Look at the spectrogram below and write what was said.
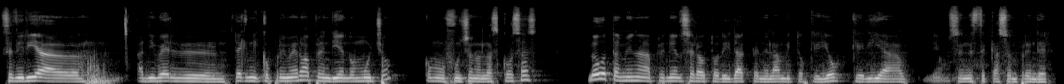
se diría a nivel técnico primero, aprendiendo mucho cómo funcionan las cosas. Luego también aprendiendo a ser autodidacta en el ámbito que yo quería, en este caso, emprender.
